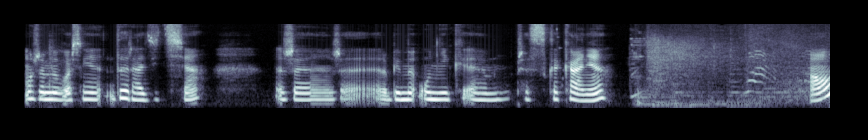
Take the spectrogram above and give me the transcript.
możemy właśnie doradzić się, że, że robimy unik um, przez skakanie. O!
